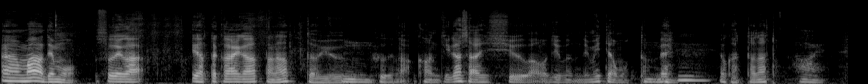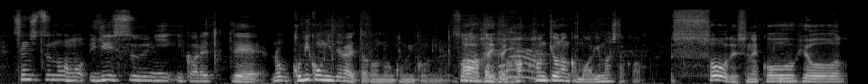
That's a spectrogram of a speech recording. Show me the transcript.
あまあでも、それが、やった甲斐があったなというふうな感じが最終話を自分で見て思ったんで、うん、よかったなと。はい。先日のあのイギリスに行かれて、コミコンに出られたロンドンコミコン。そのあたりで反響なんかもありましたか？そうですね、好評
